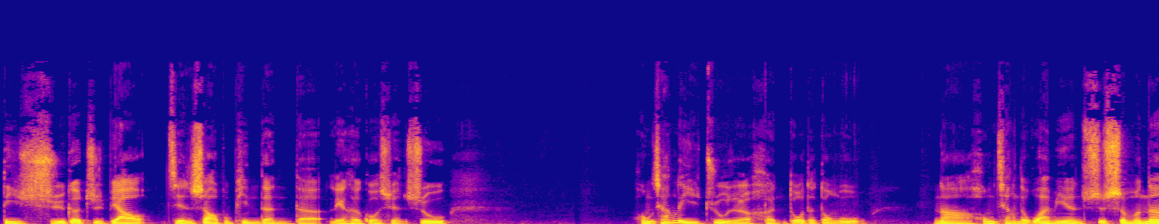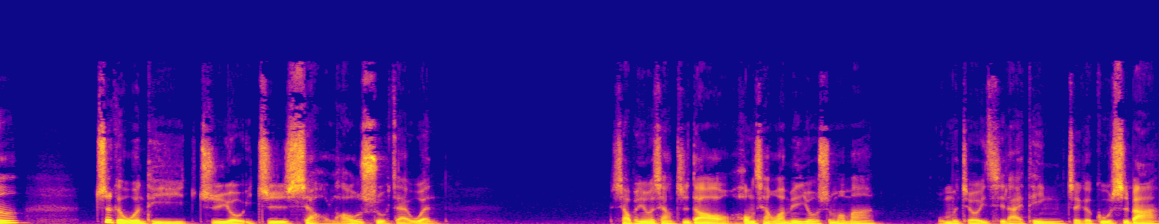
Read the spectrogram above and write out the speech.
第十个指标——减少不平等的联合国选书。红墙里住着很多的动物，那红墙的外面是什么呢？这个问题只有一只小老鼠在问。小朋友想知道红墙外面有什么吗？我们就一起来听这个故事吧。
